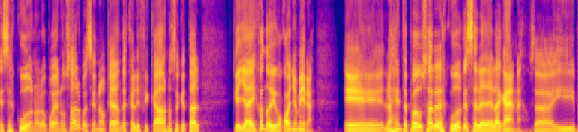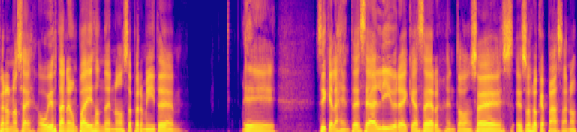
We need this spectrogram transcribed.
ese escudo no lo pueden usar, pues si no quedan descalificados, no sé qué tal. Que ya es cuando digo, coño, mira, eh, la gente puede usar el escudo que se le dé la gana. O sea, y, pero no sé, obvio están en un país donde no se permite, eh, sí, que la gente sea libre de qué hacer. Entonces, eso es lo que pasa, ¿no?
